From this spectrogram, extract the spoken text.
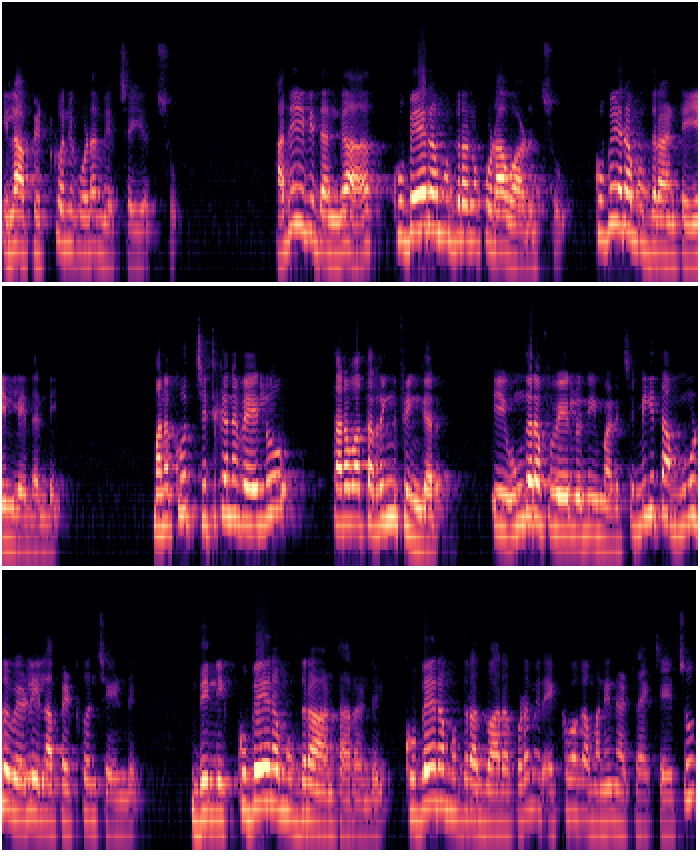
ఇలా పెట్టుకొని కూడా మీరు చేయొచ్చు. అదేవిధంగా కుబేర ముద్రను కూడా వాడొచ్చు. కుబేర ముద్ర అంటే ఏం లేదండి. మనకు చిటికన వేలు తర్వాత రింగ్ ఫింగర్ ఈ ఉంగరపు వేలుని మడిచి మిగతా మూడు వేళ్ళు ఇలా పెట్టుకొని చేయండి. దీన్ని కుబేర ముద్ర అంటారండి. కుబేర ముద్ర ద్వారా కూడా మీరు ఎక్కువగా మనీని అట్రాక్ట్ చేయొచ్చు.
